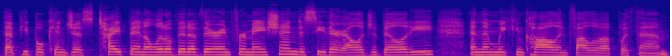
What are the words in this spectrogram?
that people can just type in a little bit of their information to see their eligibility. And then we can call and follow up with them.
